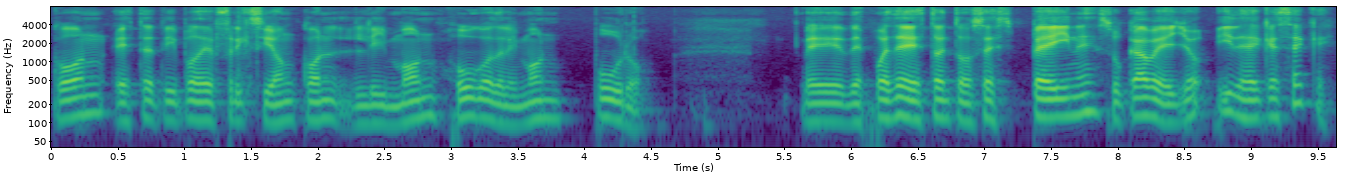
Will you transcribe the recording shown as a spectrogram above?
con este tipo de fricción con limón, jugo de limón puro. Eh, después de esto, entonces peine su cabello y deje que seque.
